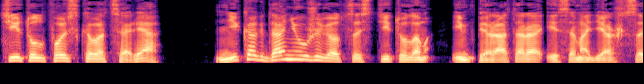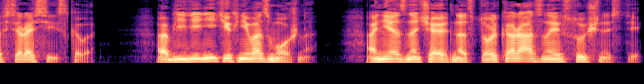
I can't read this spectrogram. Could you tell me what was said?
Титул польского царя никогда не уживется с титулом императора и самодержца Всероссийского. Объединить их невозможно. Они означают настолько разные сущности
